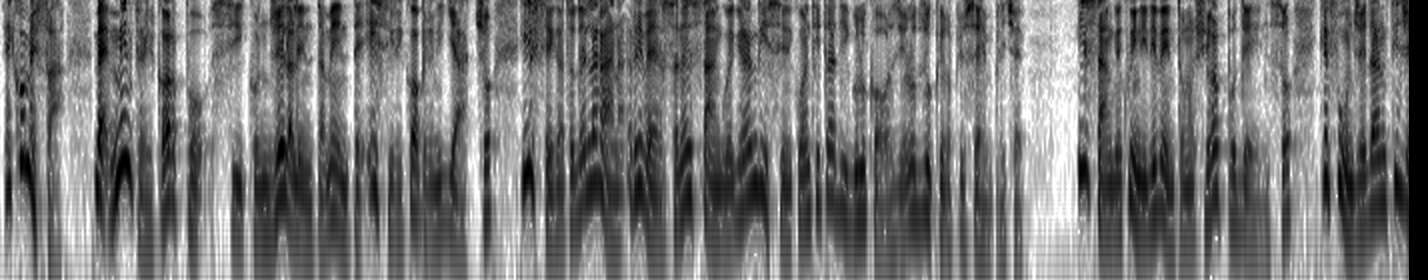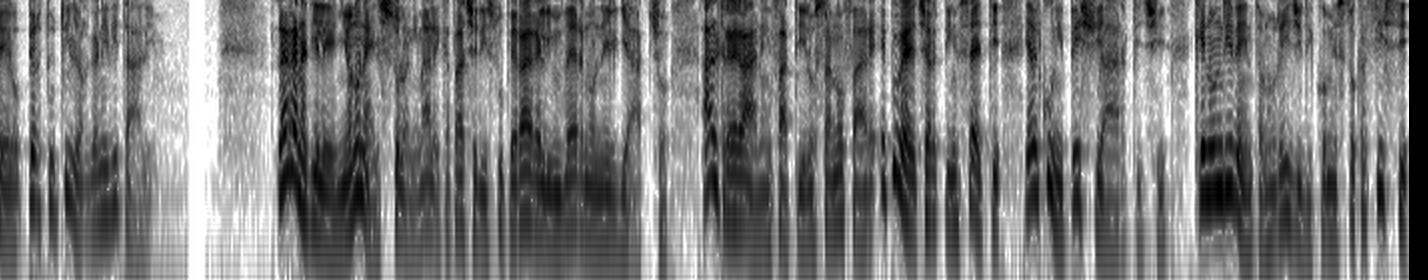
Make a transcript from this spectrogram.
E come fa? Beh, mentre il corpo si congela lentamente e si ricopre di ghiaccio, il fegato della rana riversa nel sangue grandissime quantità di glucosio, lo zucchero più semplice. Il sangue quindi diventa uno sciroppo denso che funge da antigelo per tutti gli organi vitali. La rana di legno non è il solo animale capace di superare l'inverno nel ghiaccio. Altre rane infatti lo sanno fare, eppure certi insetti e alcuni pesci artici, che non diventano rigidi come stoccafissi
